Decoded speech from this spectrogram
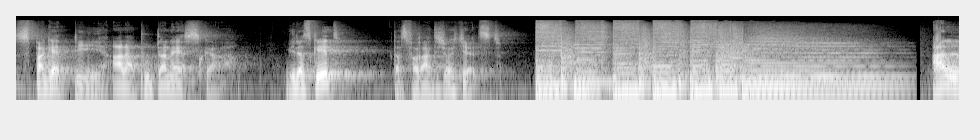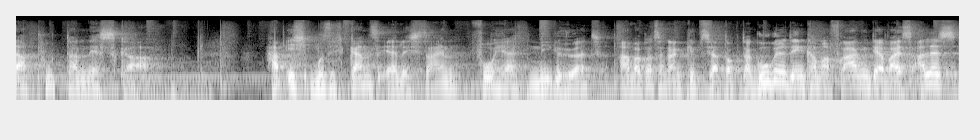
Spaghetti alla puttanesca. Wie das geht, das verrate ich euch jetzt. Alla puttanesca. Habe ich, muss ich ganz ehrlich sein, vorher nie gehört. Aber Gott sei Dank gibt es ja Dr. Google, den kann man fragen, der weiß alles.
